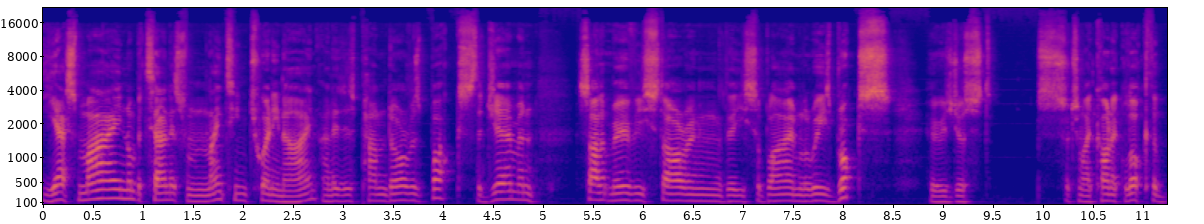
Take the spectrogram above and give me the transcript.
Yes, my number 10 is from 1929 and it is Pandora's Box, the German silent movie starring the sublime Louise Brooks, who is just such an iconic look, the,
